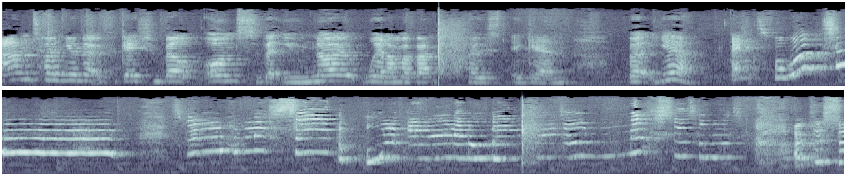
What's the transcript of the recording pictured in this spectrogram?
and turn your notification bell on so that you know when I'm about to post again. But yeah, thanks for watching! It's been lovely seeing all of you little I'm just so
